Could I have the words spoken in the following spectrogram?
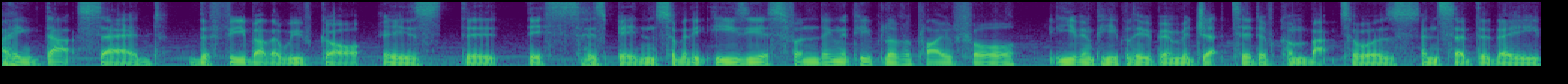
I think that said, the feedback that we've got is that this has been some of the easiest funding that people have applied for. Even people who've been rejected have come back to us and said that they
